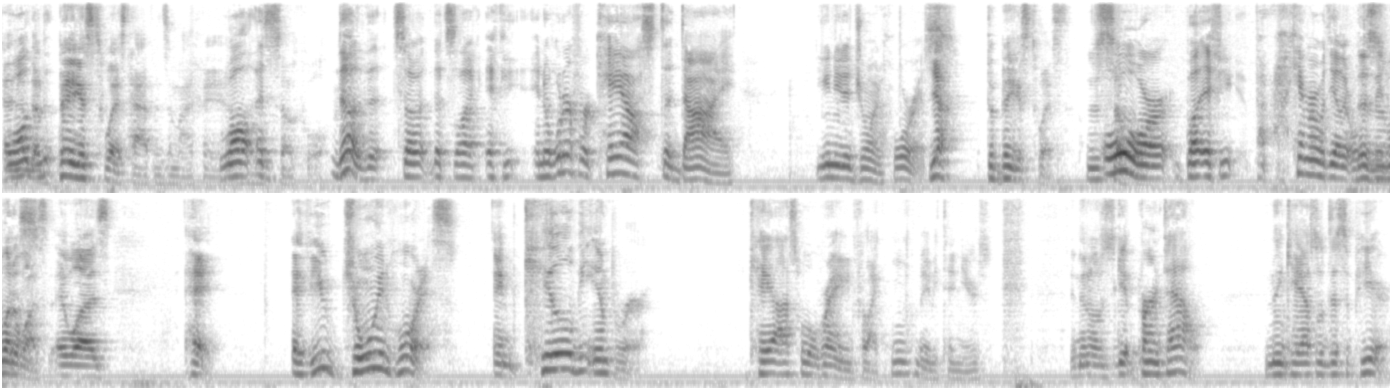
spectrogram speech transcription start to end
And Well, then the biggest twist happens, in my opinion. Well, it's, it's- so cool. No, that, so that's like if you, in order for chaos to die, you need to join Horus. Yeah, the biggest twist. Is, so- Or, but if you, I can't remember what the other. One was. This is what it was. It was, hey, if you join Horus and kill the Emperor, chaos will reign for like hmm, maybe ten years, and then it'll just get burnt out, and then chaos will disappear.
